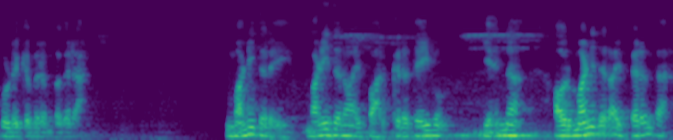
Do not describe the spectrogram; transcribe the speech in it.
கொடுக்க விரும்புகிறார். மனிதரை மனிதராய் பார்க்கிற தெய்வம் என்ன? அவர் மனிதராய் பிறந்தார்.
